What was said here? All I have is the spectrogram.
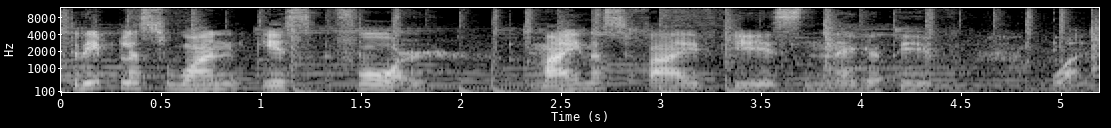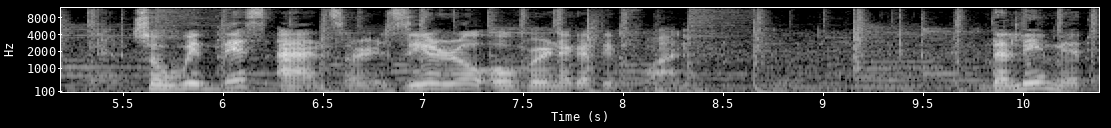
3 plus 1 is 4. Minus 5 is negative 1. So with this answer, 0 over negative 1, the limit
